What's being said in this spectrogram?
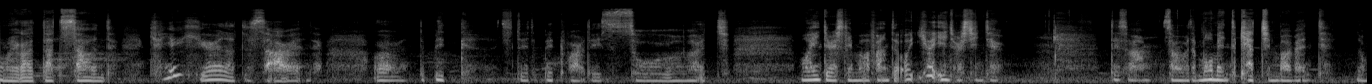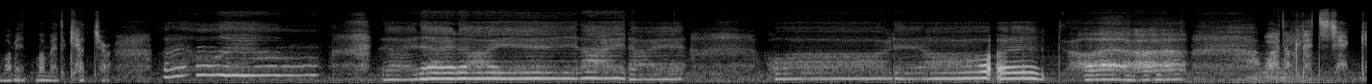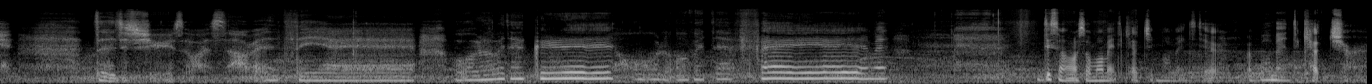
Oh my god, that sound. Can you hear that sound? Or the big, the big part is so much more interesting, more fun. To, oh, you're interesting too. This one, some of the moment catching moment. No moment, moment catcher. Let's check The shoes are seventh there. All over the grid, all over the fame. This one was a moment catching moment there. A moment catcher.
